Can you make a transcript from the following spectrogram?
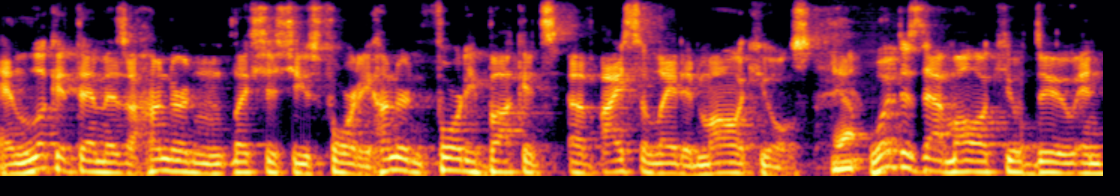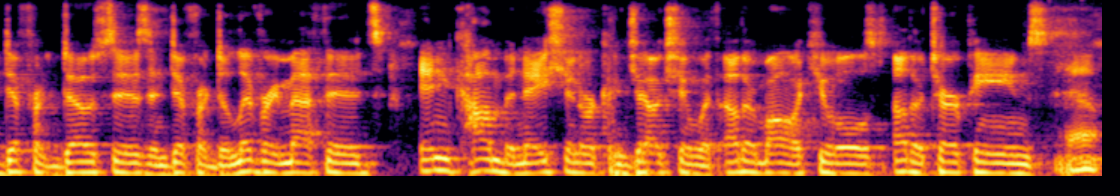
and look at them as 100 and let's just use 40, 140 buckets of isolated molecules. Yeah. What does that molecule do in different doses and different delivery methods in combination or conjunction with other molecules, other terpenes, yeah.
